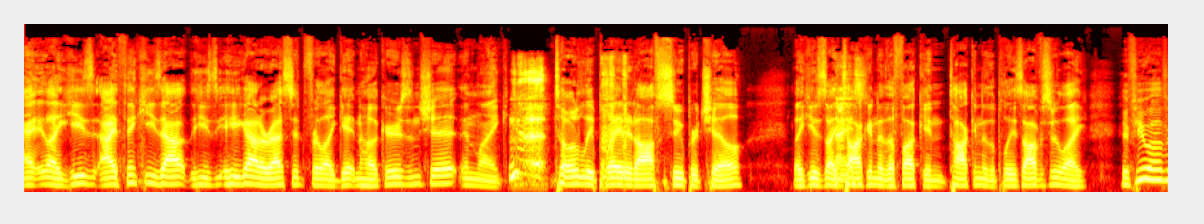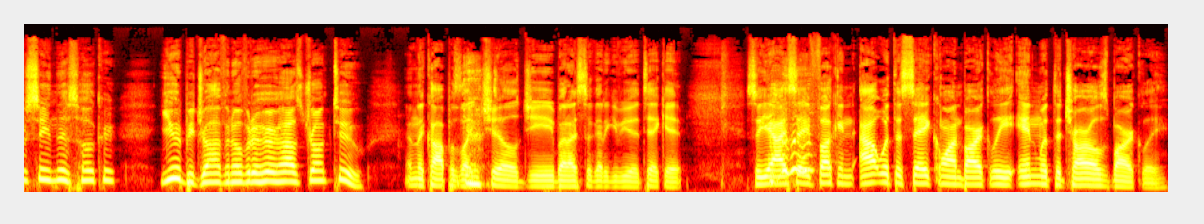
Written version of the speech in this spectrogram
I, like he's, I think he's out. He's he got arrested for like getting hookers and shit, and like totally played it off super chill. Like he was like Nice. talking to the fucking talking to the police officer, like, if you ever seen this hooker, you'd be driving over to her house drunk too. And the cop was like, chill, G, but I still got to give you a ticket. So yeah, I say fucking out with the Saquon Barkley, in with the Charles Barkley.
